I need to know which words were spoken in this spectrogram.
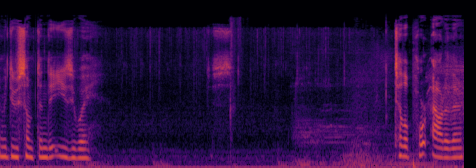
Let me do something the easy way. Just teleport out of there.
